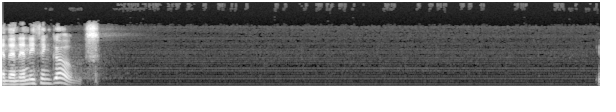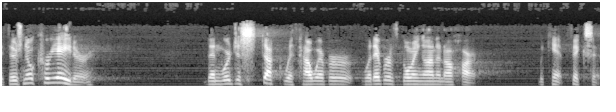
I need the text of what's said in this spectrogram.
and then anything goes. If there's no creator, then we're just stuck with however whatever is going on in our heart. We can't fix it.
